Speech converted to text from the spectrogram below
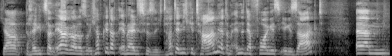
ja, nachher gibt's dann Ärger oder so. Ich habe gedacht, er behält es für sich. Das hat er nicht getan. Er hat am Ende der Folge es ihr gesagt. Ähm,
